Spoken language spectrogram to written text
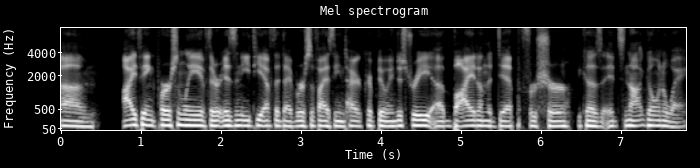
Um, I think personally, if there is an ETF that diversifies the entire crypto industry, uh, buy it on the dip for sure because it's not going away.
